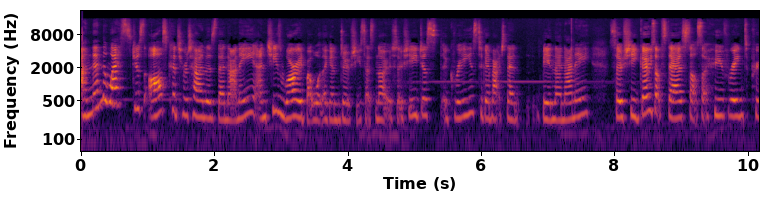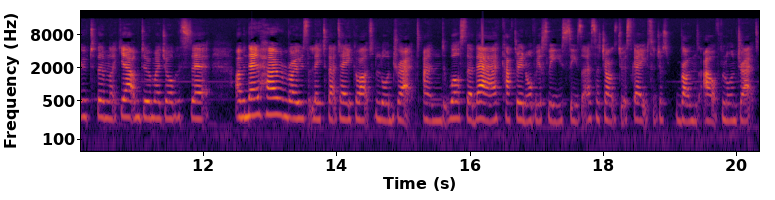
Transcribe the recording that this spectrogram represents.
And then the West just ask her to return as their nanny and she's worried about what they're going to do if she says no. So she just agrees to go back to their being their nanny. So she goes upstairs, starts like hoovering to prove to them like, yeah, I'm doing my job, this is it. Um, and then her and Rose later that day go out to the laundrette and whilst they're there, Catherine obviously sees it as a chance to escape so just runs out of the laundrette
